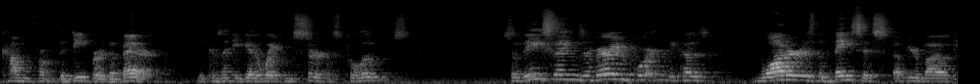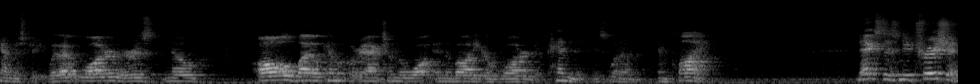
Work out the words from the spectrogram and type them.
come from the deeper the better because then you get away from surface pollutants. So these things are very important because water is the basis of your biochemistry. Without water, there is no, all biochemical reaction in the, in the body are water dependent is what I'm implying. Next is nutrition.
